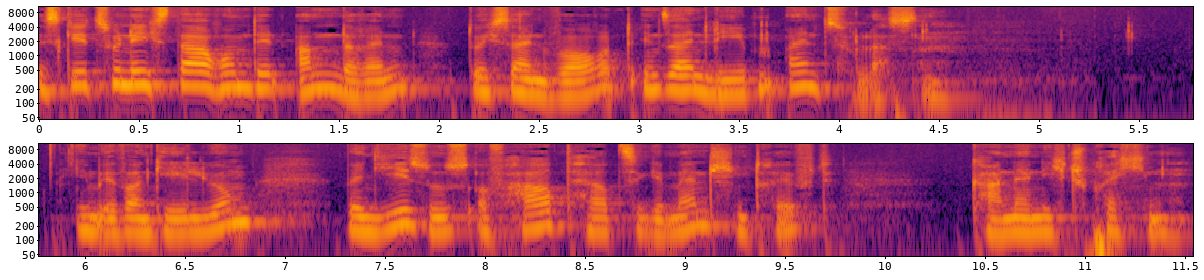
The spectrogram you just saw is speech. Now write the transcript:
Es geht zunächst darum, den anderen durch sein Wort in sein Leben einzulassen. Im Evangelium, wenn Jesus auf hartherzige Menschen trifft, kann er nicht sprechen.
